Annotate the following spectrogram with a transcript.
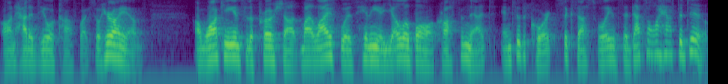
on how to deal with conflict. So, here I am. I'm walking into the pro shop. My life was hitting a yellow ball across the net into the court successfully and said, that's all I have to do.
